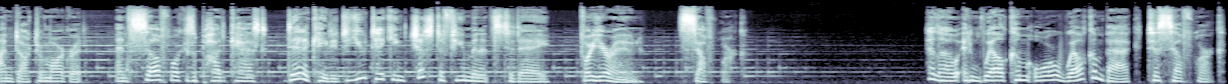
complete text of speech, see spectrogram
I'm Dr. Margaret, and Self Work is a podcast dedicated to you taking just a few minutes today for your own self work. Hello and welcome or welcome back to Self Work.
